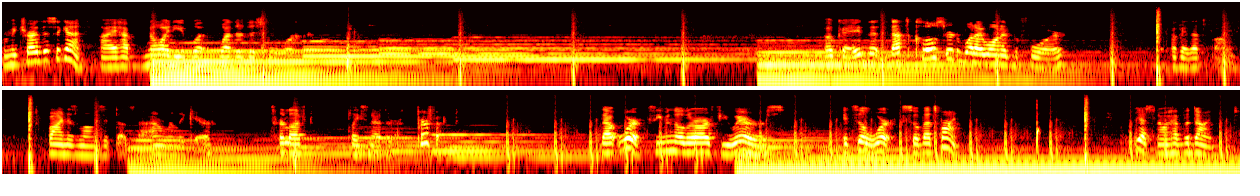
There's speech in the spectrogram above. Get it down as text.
Let me try this again. I have no idea what, whether this will work Okay, that, that's closer to what I wanted before. Okay, that's fine. It's fine as long as it does that. I don't really care. Turn left, place netherrack. Perfect. that works. Even though there are a few errors, it still works, so that's fine. Yes, now I have the diamond.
